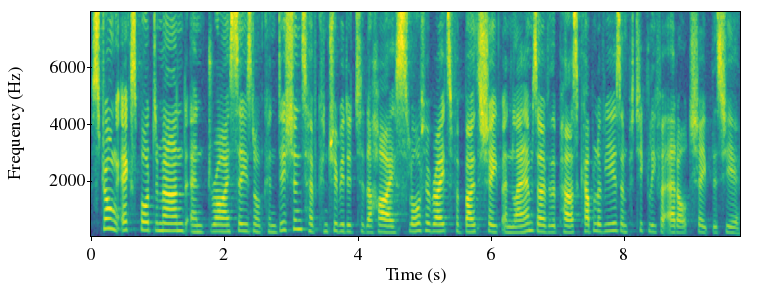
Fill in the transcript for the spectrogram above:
Strong export demand and dry seasonal conditions have contributed to the high slaughter rates for both sheep and lambs over the past couple of years and particularly for adult sheep this year.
